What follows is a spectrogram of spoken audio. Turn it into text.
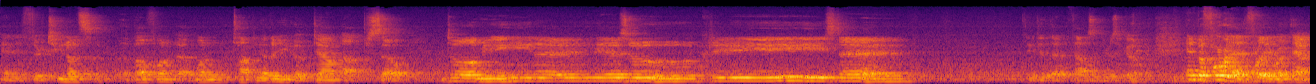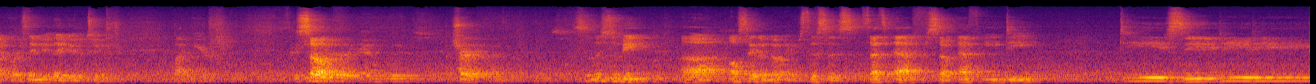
and if there are two notes above one, uh, one top of the other, you go down up. So, Domine Jesu Christe. They did that a thousand years ago. And before that, before they wrote down, of course, they knew they knew the tune by ear. So, sure. So this would be, uh, I'll say the note names. This is, that's F, so F, E, D, D, C, D, D,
